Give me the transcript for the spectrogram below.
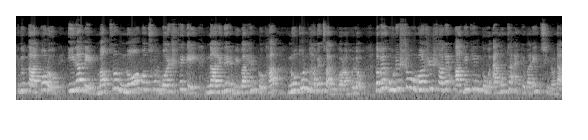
কিন্তু তারপরও ইরানে মাত্র ন বছর বয়স থেকেই নারীদের বিবাহের প্রথা নতুন ভাবে চালু করা হলো। তবে উনিশশো সালের আগে কিন্তু এমনটা একেবারেই ছিল না।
